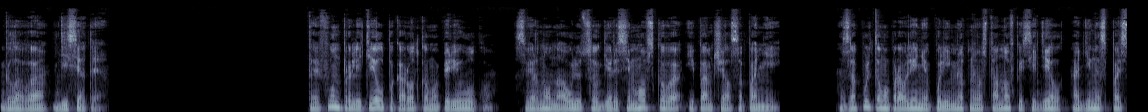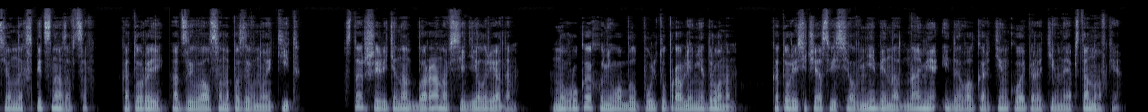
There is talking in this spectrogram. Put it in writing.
Глава 10 Тайфун пролетел по короткому переулку, свернул на улицу Герасимовского и помчался по ней. За пультом управления пулеметной установкой сидел один из спасенных спецназовцев, который отзывался на позывной «Кит». Старший лейтенант Баранов сидел рядом, но в руках у него был пульт управления дроном, который сейчас висел в небе над нами и давал картинку оперативной обстановки.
